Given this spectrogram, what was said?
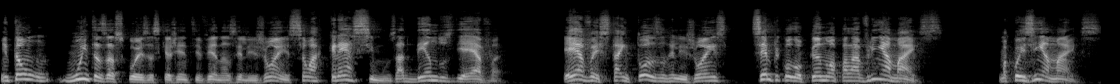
Então, muitas das coisas que a gente vê nas religiões são acréscimos, adendos de Eva. Eva está em todas as religiões, sempre colocando uma palavrinha a mais, uma coisinha a mais.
